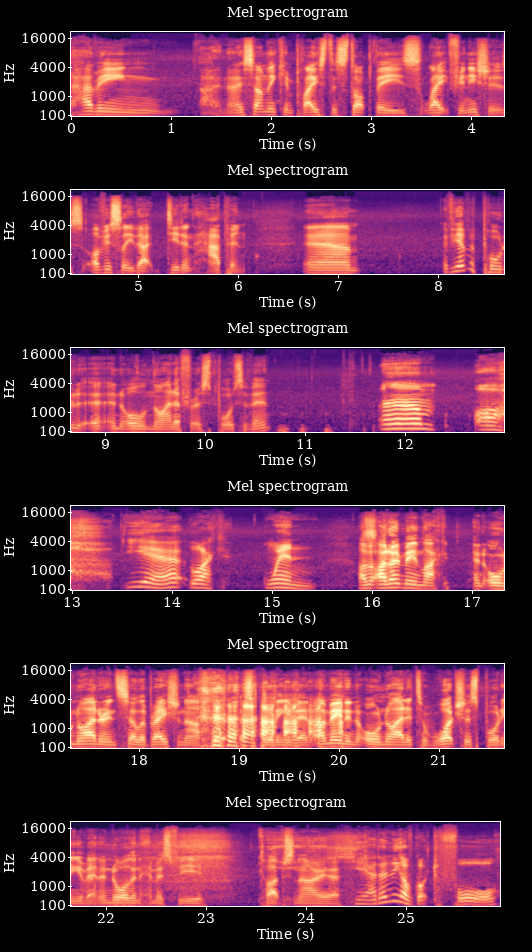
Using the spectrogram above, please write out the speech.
having, I don't know, something in place to stop these late finishes. Obviously, that didn't happen. Um, have you ever pulled a, an all-nighter for a sports event? Um, oh, yeah, like when. I, I don't mean like an all-nighter in celebration after a sporting event. I mean an all-nighter to watch a sporting event, a Northern Hemisphere type scenario. Yeah, I don't think I've got to four.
